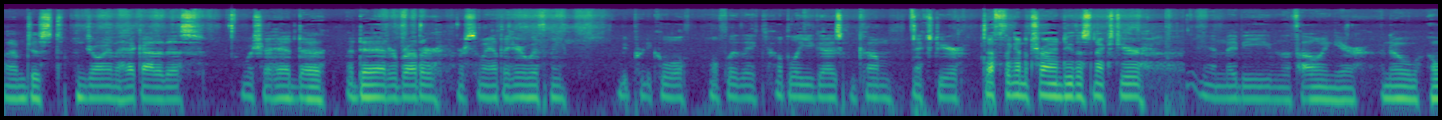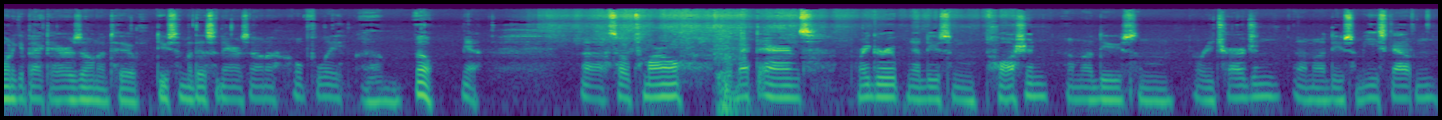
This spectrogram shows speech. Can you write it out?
I'm just enjoying the heck out of this. Wish I had uh, a dad or brother or Samantha here with me. Be pretty cool. Hopefully, they, hopefully you guys can come next year. Definitely going to try and do this next year and maybe even the following year. I know I want to get back to Arizona too. Do some of this in Arizona, hopefully. Um, oh, yeah. Uh, so tomorrow, back to Aaron's, regroup. I'm to do some washing. I'm going to do some recharging. I'm going to do some e-scouting,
